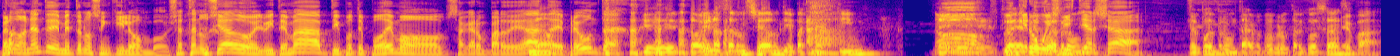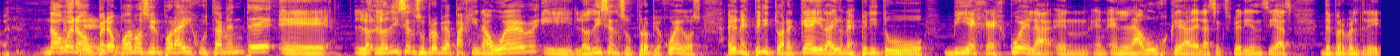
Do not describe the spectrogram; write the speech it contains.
Perdón, antes de meternos en quilombo, ¿ya está anunciado el beatmap? Tipo, ¿te podemos sacar un par de data, No. de preguntas? Eh, todavía no está anunciado, no tiene página Ah. de Steam. No, Eh, lo quiero wishlistear ya. Me puede preguntar, me puede preguntar cosas. Epa. No, bueno, Eh, pero podemos ir por ahí justamente. Lo, lo dice en su propia página web y lo dice en sus propios juegos. Hay un espíritu arcade, hay un espíritu vieja escuela en, en- la búsqueda de las experiencias de Purple Tree.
